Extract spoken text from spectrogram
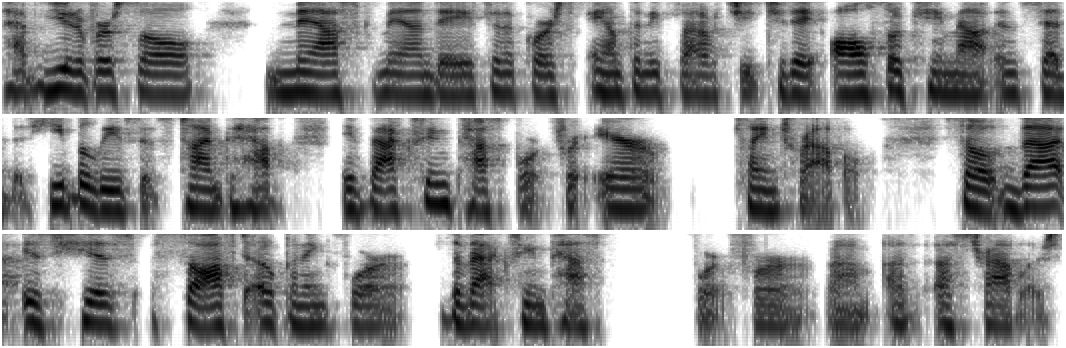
have universal mask mandates. And of course, Anthony Fauci today also came out and said that he believes it's time to have a vaccine passport for airplane travel. So that is his soft opening for the vaccine passport for, for um, us, us, travelers.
